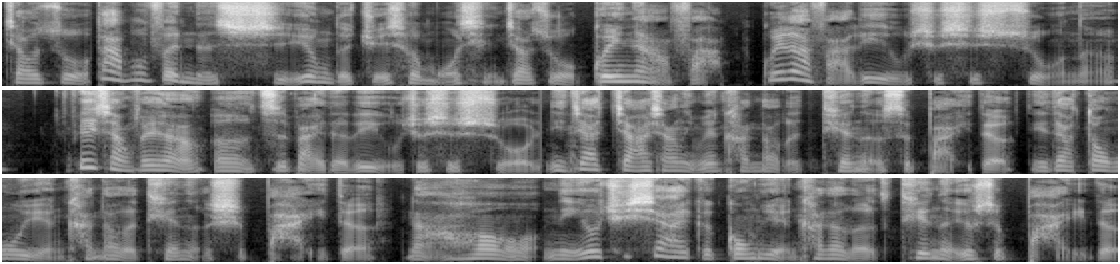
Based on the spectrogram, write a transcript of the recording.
叫做大部分的使用的决策模型叫做归纳法。归纳法，例如就是说呢。非常非常呃直白的例如就是说，你在家乡里面看到的天鹅是白的，你在动物园看到的天鹅是白的，然后你又去下一个公园看到的天鹅又是白的，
